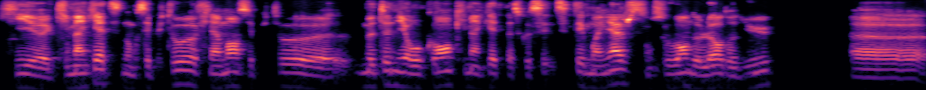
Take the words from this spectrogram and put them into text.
qui, euh, qui m'inquiètent. Donc, c'est plutôt, finalement, c'est plutôt euh, me tenir au courant qui m'inquiète parce que ces, témoignages sont souvent de l'ordre du euh,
